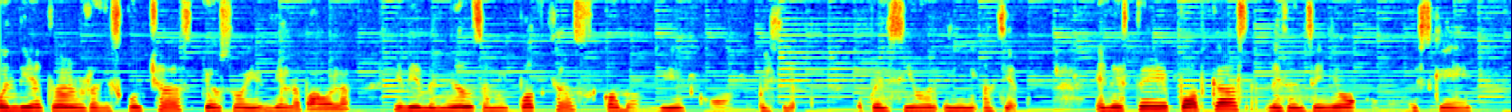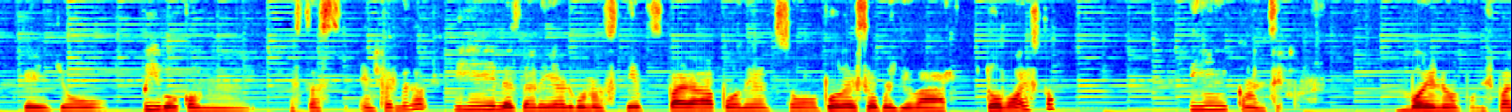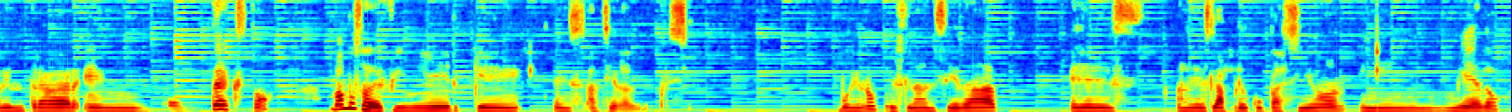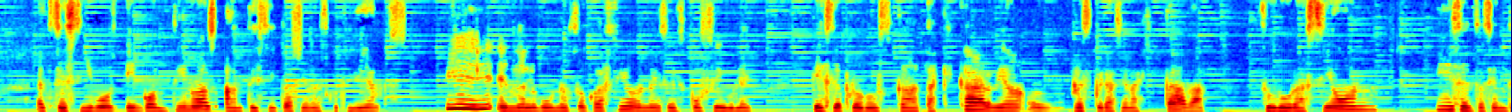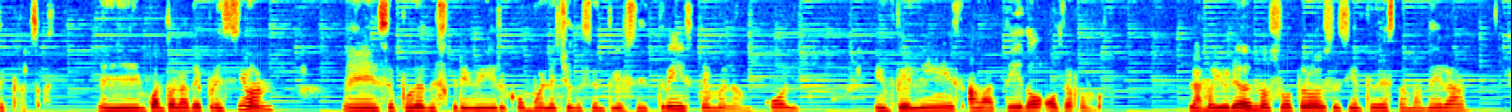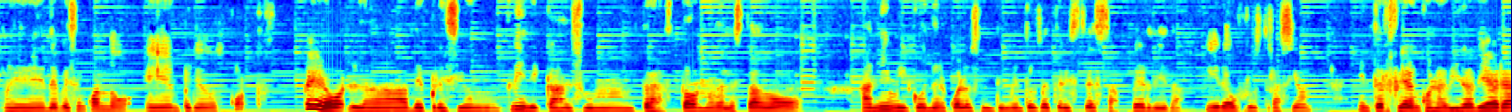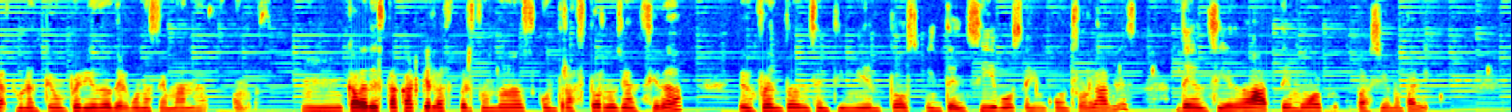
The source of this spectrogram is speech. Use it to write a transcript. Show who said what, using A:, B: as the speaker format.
A: Buen día a todos los radioescuchas. Yo soy Diana Paola y bienvenidos a mi podcast Cómo vivir con depresión, y ansiedad. En este podcast les enseño cómo es que, que yo vivo con estas enfermedades y les daré algunos tips para poder, poder sobrellevar todo esto. Y comencemos. Bueno, pues para entrar en contexto, vamos a definir qué es ansiedad y depresión. Bueno, pues la ansiedad es, es la preocupación y miedo excesivos y continuos ante situaciones cotidianas. Y en algunas ocasiones es posible que se produzca taquicardia o respiración agitada su duración y sensación de cansancio. En cuanto a la depresión, eh, se puede describir como el hecho de sentirse triste, melancólico, infeliz, abatido o derrumbado. La mayoría de nosotros se siente de esta manera eh, de vez en cuando en periodos cortos. Pero la depresión clínica es un trastorno del estado anímico en el cual los sentimientos de tristeza, pérdida, ira o frustración interfieren con la vida diaria durante un periodo de algunas semanas o más. Mm, cabe destacar que las personas con trastornos de ansiedad enfrentan sentimientos intensivos e incontrolables de ansiedad, temor, preocupación o pánico.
